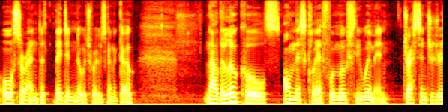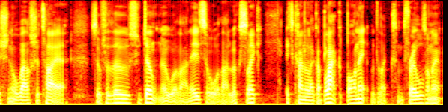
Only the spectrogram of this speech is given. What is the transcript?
or surrender. They didn't know which way it was going to go. Now, the locals on this cliff were mostly women dressed in traditional Welsh attire. So, for those who don't know what that is or what that looks like, it's kind of like a black bonnet with like some frills on it.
